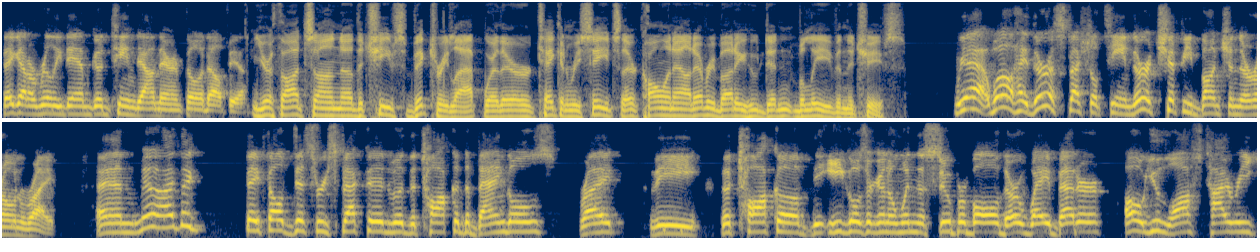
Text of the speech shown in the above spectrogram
they got a really damn good team down there in Philadelphia. Your thoughts on uh, the Chiefs' victory lap, where they're taking receipts? They're calling out everybody who didn't believe in the Chiefs. Yeah, well, hey, they're a special team. They're a chippy bunch in their own right, and you know, I think they felt disrespected with the talk of the Bengals, right? The the talk of the Eagles are going to win the Super Bowl. They're way better. Oh, you lost Tyreek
